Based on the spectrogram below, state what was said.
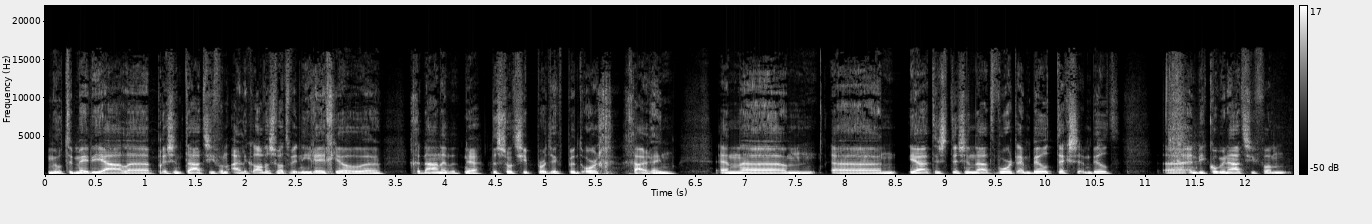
multimediale presentatie van eigenlijk alles wat we in die regio uh, gedaan hebben. Ja. De Sochiproject.org, ga erheen. En uh, uh, ja, het is, het is inderdaad woord en beeld, tekst en beeld. Uh, en die combinatie van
